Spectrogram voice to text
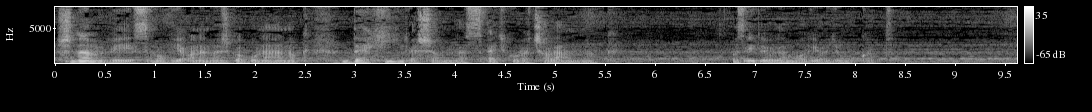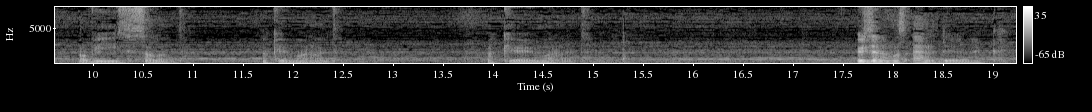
s nem vész magja a nemes gabonának, de híresem lesz egykor a csalánnak. Az idő lemarja a gyomokat. A víz szalad, a kő marad, a kő marad. Üzenem az erdőnek,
